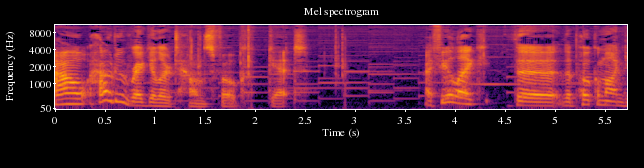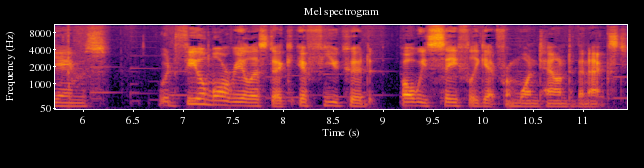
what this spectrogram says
how how do regular townsfolk get? I feel like the the Pokemon games would feel more realistic if you could always safely get from one town to the next.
